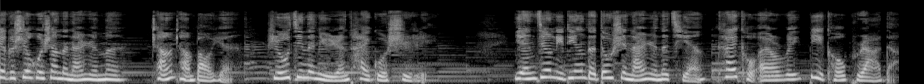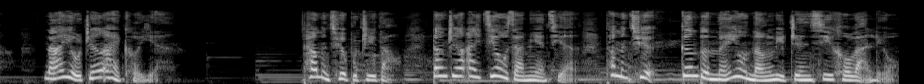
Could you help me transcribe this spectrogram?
这个社会上的男人们常常抱怨，如今的女人太过势利，眼睛里盯的都是男人的钱，开口 LV，闭口 Prada，哪有真爱可言？他们却不知道，当真爱就在面前，他们却根本没有能力珍惜和挽留，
